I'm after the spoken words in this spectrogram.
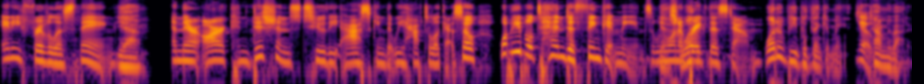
any frivolous thing yeah. and there are conditions to the asking that we have to look at. So, what people tend to think it means, we Yes, want to break this down. What do people think it means? Yeah. Tell me about it.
